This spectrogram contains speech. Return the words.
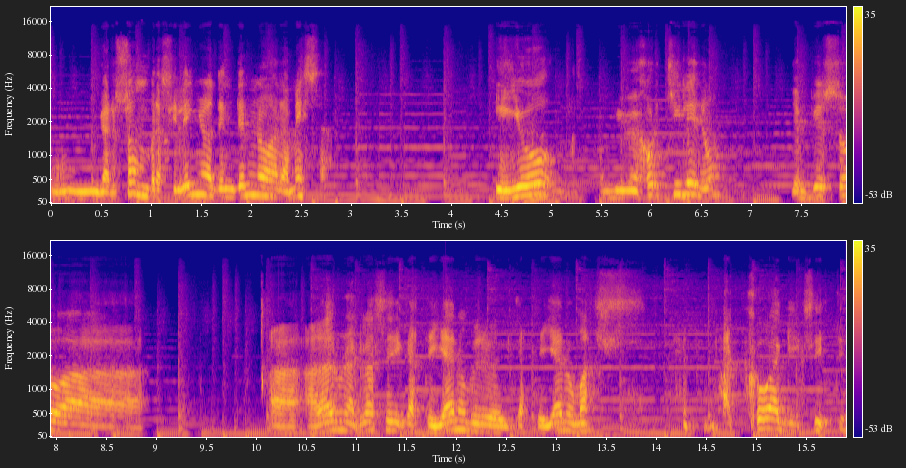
un garzón brasileño a atendernos a la mesa. Y yo, con mi mejor chileno, le empiezo a, a, dar una clase de castellano, pero el castellano más, más coa que existe.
